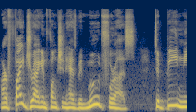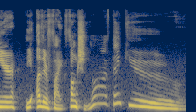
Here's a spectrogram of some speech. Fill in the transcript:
our fight dragon function has been moved for us to be near the other fight functions. Oh, thank you.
